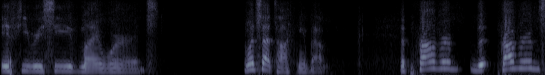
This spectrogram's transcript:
if you receive my words. What's that talking about? The proverb, the Proverbs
